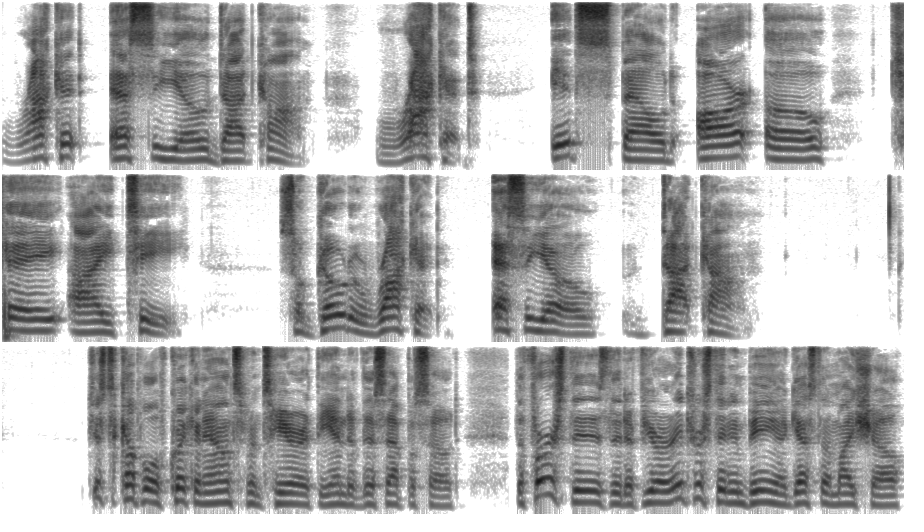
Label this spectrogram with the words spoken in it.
rokitseo.com. Rokit. It's spelled R O K I T. So go to rokitseo.com. Just a couple of quick announcements here at the end of this episode. The first is that if you're interested in being a guest on my show,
